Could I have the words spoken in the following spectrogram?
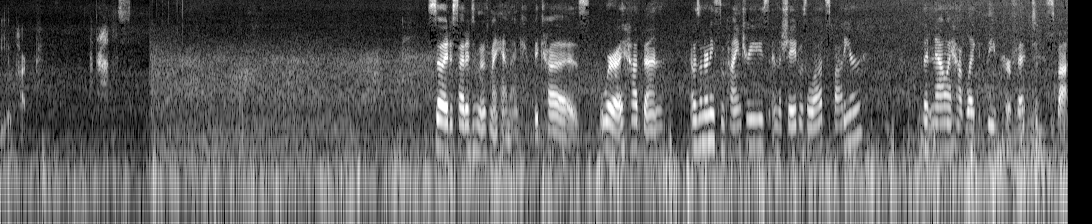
View Park. So I decided to move my hammock because where I had been, I was underneath some pine trees and the shade was a lot spottier. But now I have like the perfect spot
